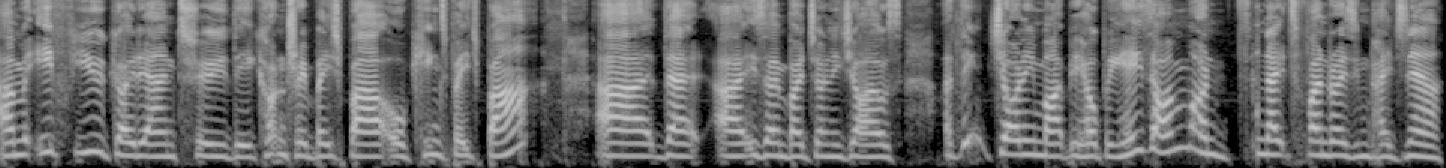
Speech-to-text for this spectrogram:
Um, if you go down to the Cotton Tree Beach Bar or Kings Beach Bar, uh, that uh, is owned by Johnny Giles, I think Johnny might be helping. He's I'm on Nate's fundraising page now.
